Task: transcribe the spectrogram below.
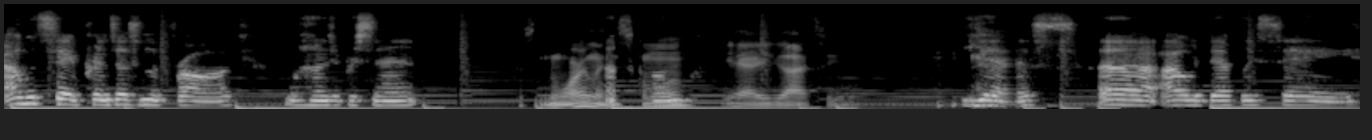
I would say Princess and the Frog, 100%. It's New Orleans. Come um, on. Yeah, you got to. yes. Uh, I would definitely say,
